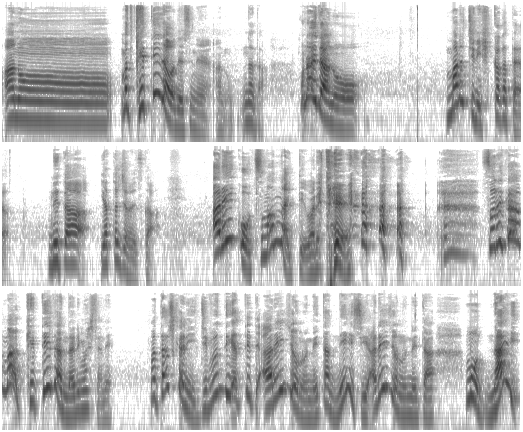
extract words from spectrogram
あのー、まず決定打はですね、あの、なんだ、この間あのマルチに引っかかったネタやったじゃないですか。あれ以降つまんないって言われて。それがまあ決定打になりましたね。まあ確かに自分でやっててあれ以上のネタねえしあれ以上のネタもうない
